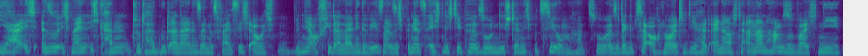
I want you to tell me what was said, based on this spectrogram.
Ja, ich, also ich meine, ich kann total gut alleine sein, das weiß ich auch. Ich bin ja auch viel alleine gewesen. Also ich bin jetzt echt nicht die Person, die ständig Beziehungen hat. So. Also da gibt's ja auch Leute, die halt eine nach der anderen haben, so war ich nie.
